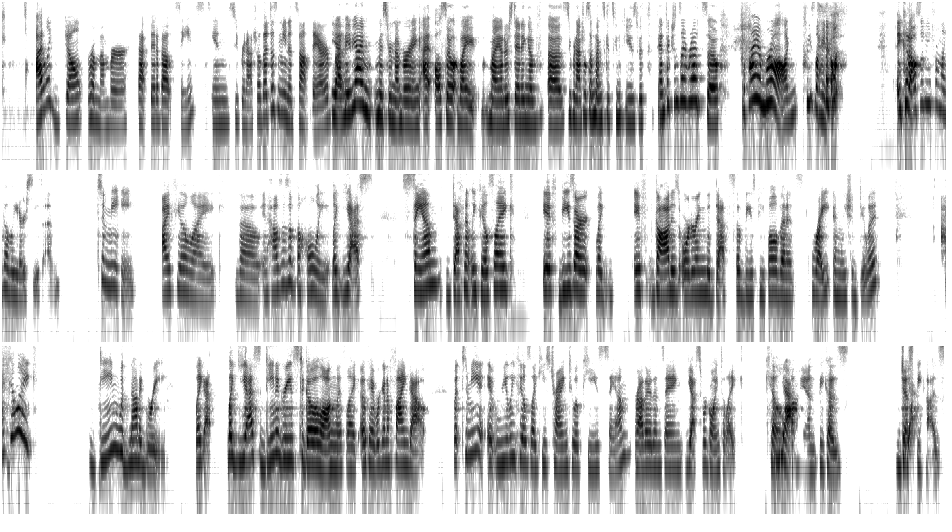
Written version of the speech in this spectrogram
I like don't remember that bit about saints in Supernatural. That doesn't mean it's not there. yeah but- maybe i'm misremembering i also my my understanding of uh supernatural sometimes gets confused with fan fictions i've read so if i am wrong please let me know It could also be from like a later season. To me, I feel like though in Houses of the Holy, like yes, Sam definitely feels like if these are like if God is ordering the deaths of these people, then it's right and we should do it. I feel like Dean would not agree. Like like yes, Dean agrees to go along with like okay, we're going to find out. But to me it really feels like he's trying to appease Sam rather than saying yes, we're going to like kill Yeah. a man because just because.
